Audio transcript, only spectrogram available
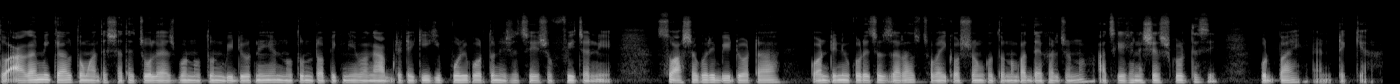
তো আগামীকাল তোমাদের সাথে চলে আসব নতুন ভিডিও নিয়ে, নতুন টপিক নিয়ে এবং আপডেটে কী কী পরিবর্তন এসেছে এসব ফিচার নিয়ে। সো আশা করি ভিডিওটা কন্টিনিউ করেছ যারা। সবাইকে অসংখ্য ধন্যবাদ দেখার জন্য। আজকে এখানে শেষ করতেছি। Goodbye and take care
